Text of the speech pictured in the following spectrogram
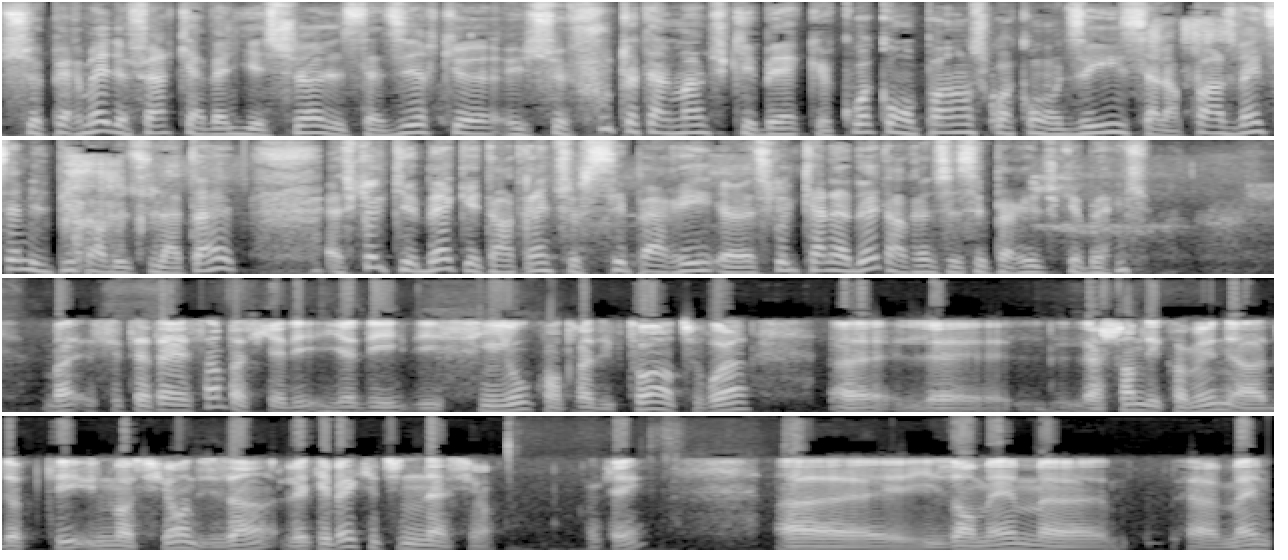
se permet de faire cavalier seul, c'est-à-dire qu'il se fout totalement du Québec. Quoi qu'on pense, quoi qu'on dise, ça leur passe 25 000 pieds par-dessus la tête. Est-ce que le Québec est en train de se séparer, euh, est-ce que le Canada est en train de se séparer du Québec? Ben, c'est intéressant parce qu'il y a, des, signaux contradictoires. Tu vois, euh, la Chambre des communes a adopté une motion disant le Québec est une nation. OK? Euh, ils ont même euh, même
